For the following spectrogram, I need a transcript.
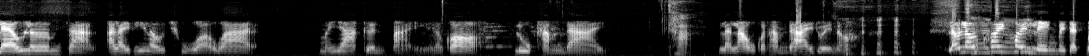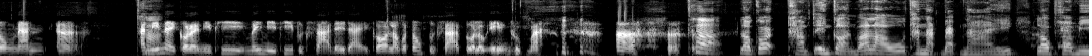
แล้วเริ่มจากอะไรที่เราชัวร์ว่าไม่ยากเกินไป แล้วก็ลูกทำได้ ค่ะ แล้วเราก็ทำได้ด้วยเนาะแล้วเราใช่ค่ใช่อยๆเล็งไปจากตรงนั้น อ่าอันนี้ในกรณีที่ไม่มีที่ปรึกษาใด ๆ ก็เราก็ต้องปรึกษาตัวเราเองถูกไหมอ่าค่ะ เราก็ถามตัวเองก่อนว่าเราถนัดแบบไหน เราพอมี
